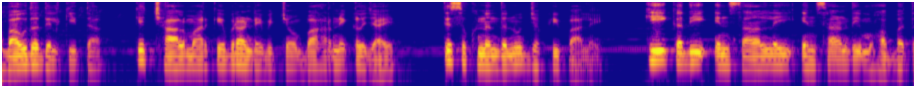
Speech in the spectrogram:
ਬਾਊ ਦਾ ਦਿਲ ਕੀਤਾ ਕਿ ਛਾਲ ਮਾਰ ਕੇ ਬਰਾਂਡੇ ਵਿੱਚੋਂ ਬਾਹਰ ਨਿਕਲ ਜਾਏ ਤੇ ਸੁਖਨੰਦਨ ਨੂੰ ਜੱਫੀ ਪਾ ਲਏ। ਕੀ ਕਦੀ ਇਨਸਾਨ ਲਈ ਇਨਸਾਨ ਦੀ ਮੁਹੱਬਤ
